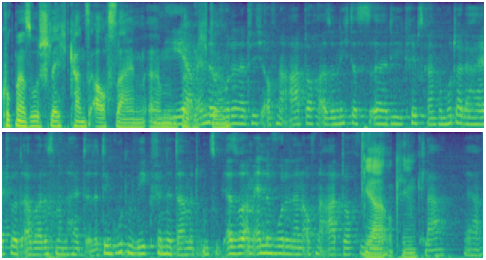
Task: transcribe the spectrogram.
guck mal, so schlecht kann es auch sein. Ähm, nee, Berichte. am Ende wurde natürlich auf eine Art doch, also nicht, dass äh, die krebskranke Mutter geheilt wird, aber dass man halt äh, den guten Weg findet, damit umzugehen. Also am Ende wurde dann auf eine Art doch wieder ja, okay. klar, ja.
